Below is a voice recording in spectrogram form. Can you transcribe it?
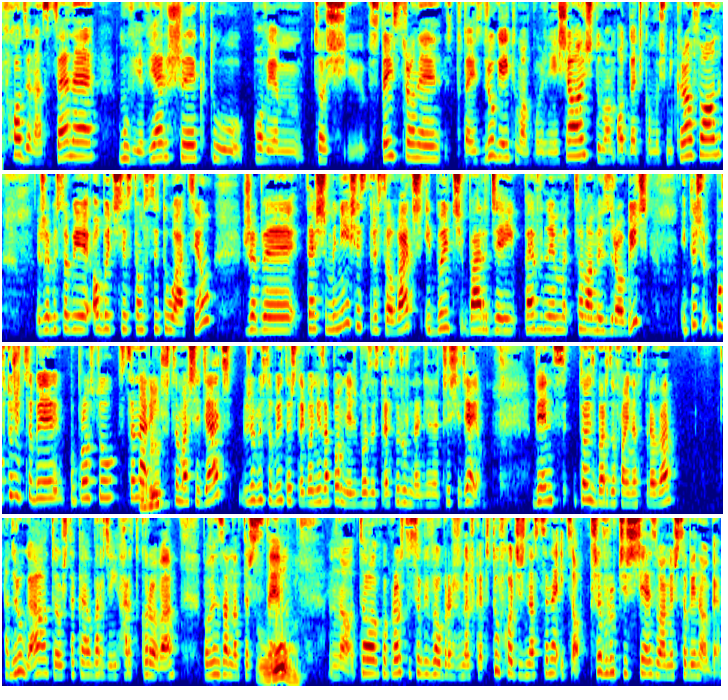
Wchodzę na scenę, mówię wierszyk, tu powiem coś z tej strony, tutaj z drugiej, tu mam później siąść, tu mam oddać komuś mikrofon, żeby sobie obyć się z tą sytuacją, żeby też mniej się stresować i być bardziej pewnym, co mamy zrobić. I też powtórzyć sobie po prostu scenariusz, mhm. co ma się dziać, żeby sobie też tego nie zapomnieć, bo ze stresu różne rzeczy się dzieją. Więc to jest bardzo fajna sprawa. A druga, to już taka bardziej hardkorowa, powiązana też z tym, no, to po prostu sobie wyobrażasz, na przykład tu wchodzisz na scenę i co? Przewrócisz się, złamiesz sobie nogę.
